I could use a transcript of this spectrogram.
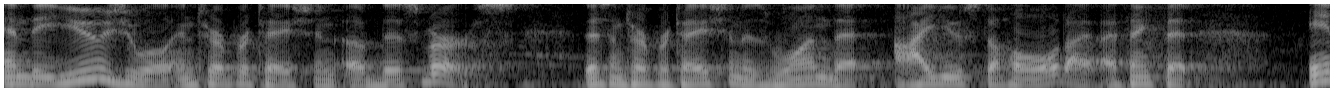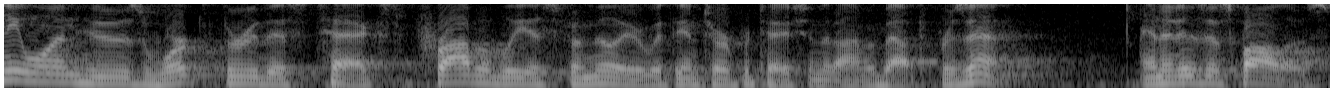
and the usual interpretation of this verse. This interpretation is one that I used to hold. I, I think that anyone who's worked through this text probably is familiar with the interpretation that I'm about to present. And it is as follows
